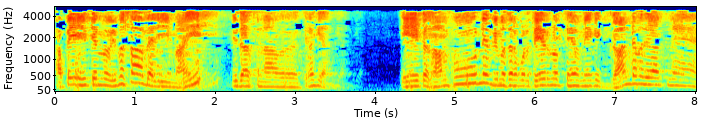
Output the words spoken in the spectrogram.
අපේ හිතෙන්ම විමසා බැලීමයි විදර්ශනාව කියලා කියන්නේ. ඒක සම්පූර්ණයෙන් විමසනකොට තේරුනොත් එහෙම මේකේ ගණ්ඩම දෙයක් නැහැ.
